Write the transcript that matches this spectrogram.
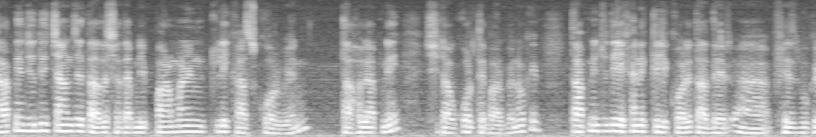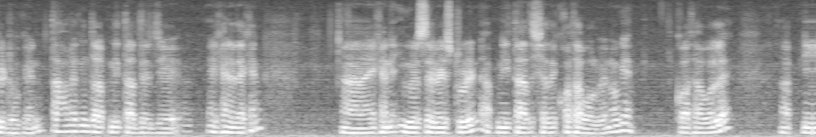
আর আপনি যদি চান যে তাদের সাথে আপনি পার্মানেন্টলি কাজ করবেন, তাহলে আপনি সেটাও করতে পারবেন ওকে তো আপনি যদি এখানে ক্লিক করে তাদের ফেসবুকে ঢোকেন, তাহলে কিন্তু আপনি তাদের যে, এখানে দেখেন এখানে ইউএসএ রেস্টুরেন্ট আপনি তাদের সাথে কথা বলবেন ওকে কথা বলে আপনি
